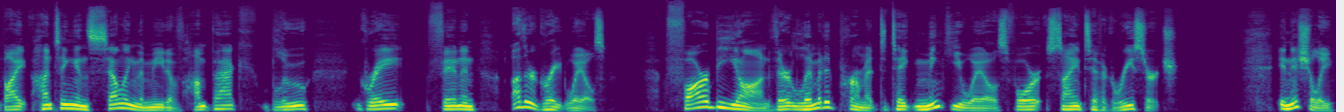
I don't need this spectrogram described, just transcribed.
by hunting and selling the meat of humpback, blue, gray, fin, and other great whales, far beyond their limited permit to take minke whales for scientific research. Initially,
